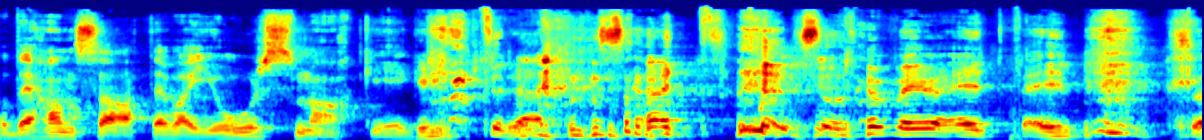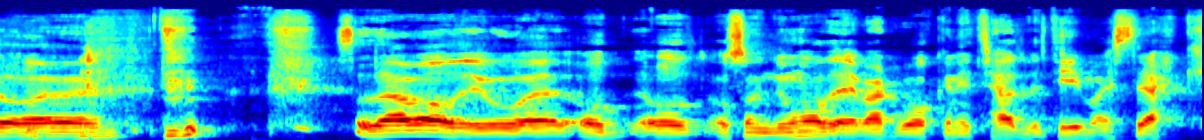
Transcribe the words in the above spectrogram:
Og det han sa, at det var jordsmak i gryteretten, sant? Så det ble jo helt feil. Så, eh, så der var det jo eh, Og, og, og så nå hadde jeg vært våken i 30 timer i strekk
